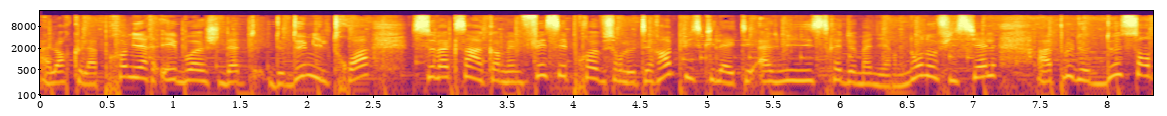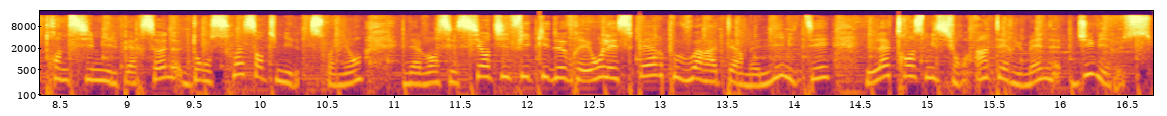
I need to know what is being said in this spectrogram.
alors que la première ébauche date de 2003. Ce vaccin a quand même fait ses preuves sur le terrain puisqu'il a été administré de manière non officielle à plus de 236 000 personnes, dont 60 000 soignants. Une avancée scientifique qui devrait, on l'espère, pouvoir à terme limiter la transmission interhumaine du virus.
